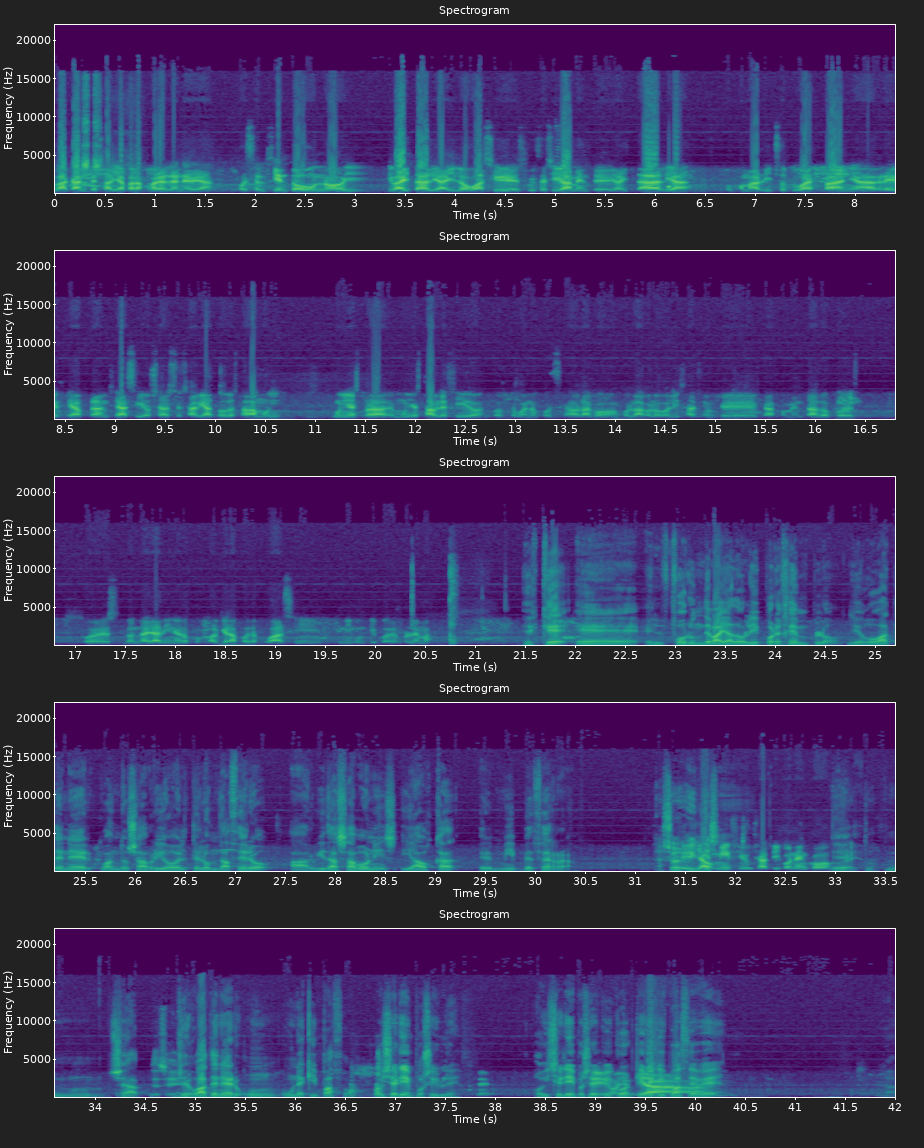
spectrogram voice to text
vacantes había para jugar en la NBA. Pues el 101 iba a Italia y luego así sucesivamente a Italia, como has dicho tú, a España, Grecia, Francia, así, o sea, se sabía todo, estaba muy, muy, muy establecido. Entonces, bueno, pues ahora con, la globalización que, has comentado, pues, pues donde haya dinero, pues cualquiera puede jugar sin, ningún tipo de problema. Es que eh, el Fórum de Valladolid, por ejemplo, llegó a tener, cuando se abrió el telón de acero, a Arvida Sabonis y a Oscar Hermí Becerra y a Omicius, a Ticonenko. Eh, mm, o sea, llegó a tener un, equipazo. Hoy sería imposible. Hoy sería imposible que cualquier equipo ACB.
